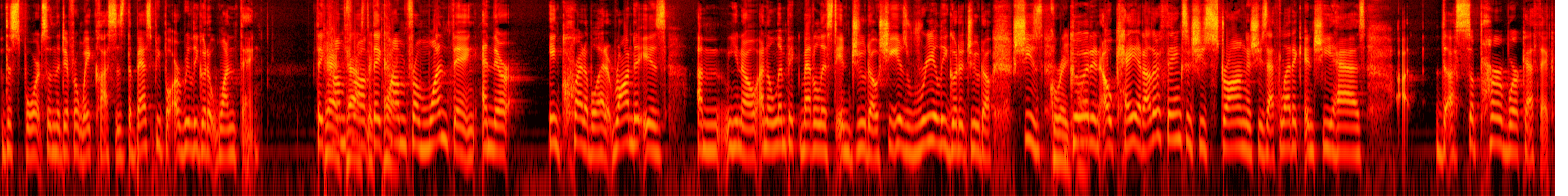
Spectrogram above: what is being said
the sports and the different weight classes. The best people are really good at one thing. They come from they point. come from one thing and they're incredible at it. Ronda is um, you know, an Olympic medalist in judo. She is really good at judo. She's Great good point. and okay at other things, and she's strong and she's athletic and she has uh, the superb work ethic.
